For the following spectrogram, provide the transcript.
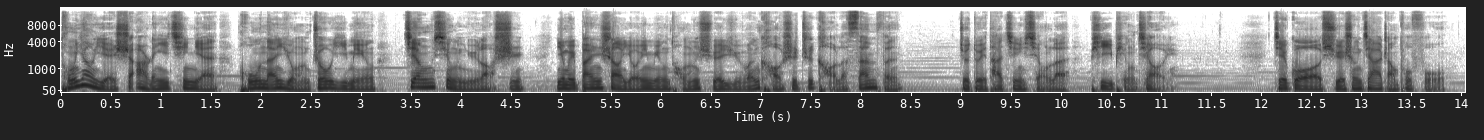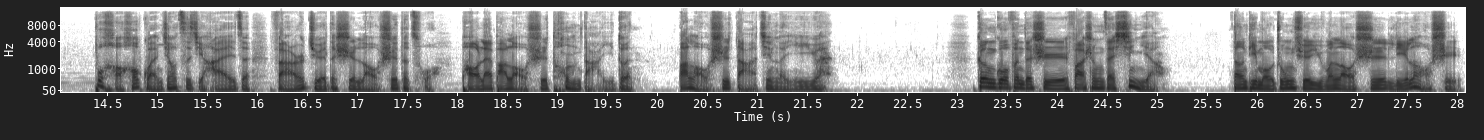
同样也是二零一七年，湖南永州一名江姓女老师，因为班上有一名同学语文考试只考了三分，就对他进行了批评教育。结果学生家长不服，不好好管教自己孩子，反而觉得是老师的错，跑来把老师痛打一顿，把老师打进了医院。更过分的是发生在信阳，当地某中学语文老师李老师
